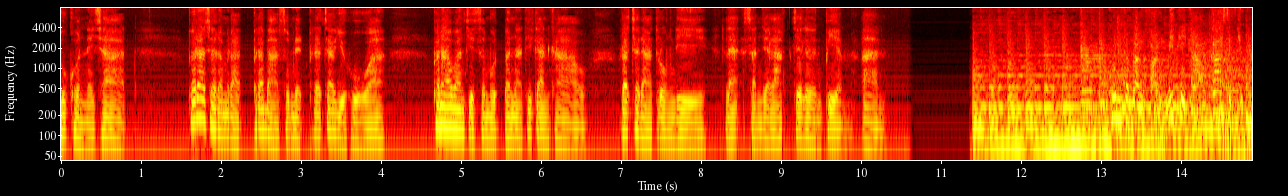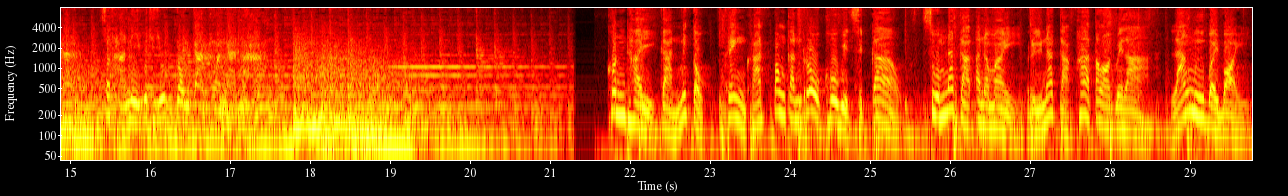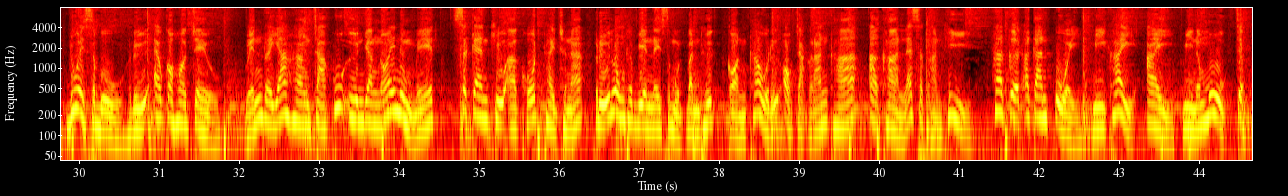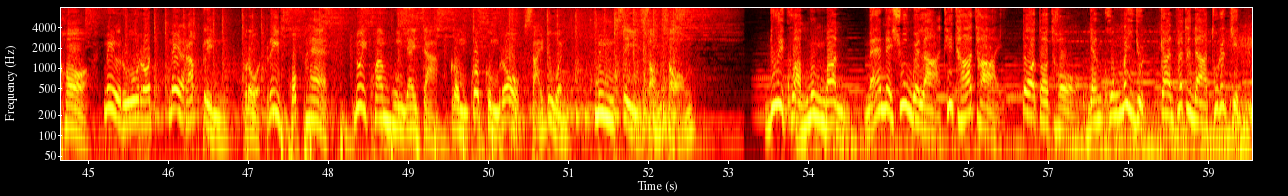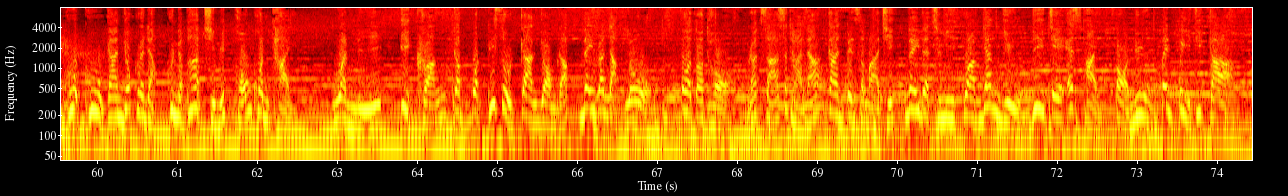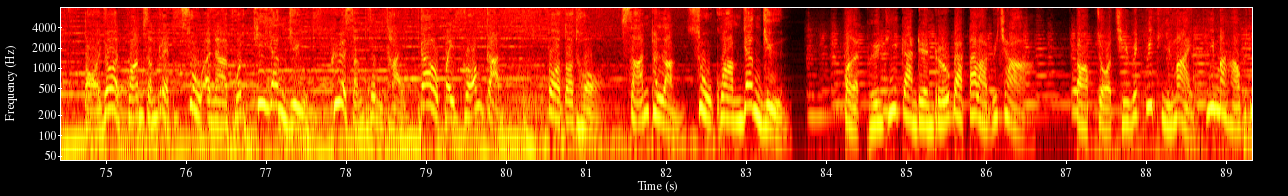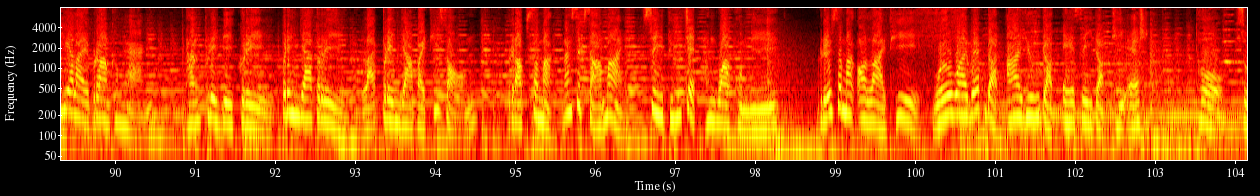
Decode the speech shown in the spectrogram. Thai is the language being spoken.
ทุกคนในชาติ พระราชดำรัสพระบาทสมเด็จพระเจ้าอยู่หัว พนาวันจิตสมุทรบรรณาธิการข่าว รัชดาตรงดี และสัญญลักษณ์เจริญเปี่ยมอ่าน คุณกำลังฟังมิติข่าว 90.5 สถานีวิทยุกรมการพลังงานทหาร คนไทยการไม่ตกเคร่งครัดป้องกันโรคโควิด -19 สวมหน้ากากอนามัย หรือหน้ากากผ้าตลอดเวลา ล้างมือบ่อยๆ ด้วยสบู่หรือแอลกอฮอล์เจล เว้นระยะห่างจากผู้อื่นอย่างน้อย 1 เมตร สแกน QR Code ไทยชนะ หรือลงทะเบียนในสมุดบันทึกก่อนเข้าหรือออกจากร้านค้า อาคารและสถานที่ หากเกิดอาการป่วย มีไข้ ไอ มีน้ำมูก เจ็บคอ ไม่รู้รส ไม่รับกลิ่น โปรดรีบพบแพทย์ ด้วยความห่วงใยจากกรมควบคุมโรคสายด่วน 1422 ด้วยความมุ่งมั่นแม้ในช่วงเวลาที่ท้าทาย ปตทยังคงไม่หยุดการพัฒนาธุรกิจควบคู่การยกระดับคุณภาพชีวิตของคนไทย วันนี้อีกครั้งกับบทพิสูจน์การยอมรับในระดับโลก ปตท รักษาสถานะการเป็นสมาชิกในดัชนีความยั่งยืน DJSI ต่อเนื่องเป็นปีที่ 9 ต่อยอดความสำเร็จสู่อนาคตที่ยั่งยืน เพื่อสังคมไทยก้าวไปพร้อมกัน ปตท สารพลังสู่ความยั่งยืน ปิดพื้นที่การเรียนรู้แบบตลาดวิชา ตอบโจทย์ชีวิตวิถีใหม่ที่มหาวิทยาลัยรามคำแหง ทั้งปริดีกรี ปริญญาตรี และปริญญาใบที่ 2 รับสมัครนักศึกษาใหม่ 4-7 ธันวาคมนี้ หรือสมัครออนไลน์ที่ www.ru.ac.th โทร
